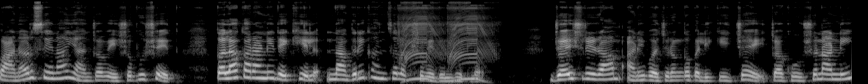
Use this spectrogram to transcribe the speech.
वानरसेना यांच्या वेशभूषेत कलाकारांनी देखील नागरिकांचं लक्ष वेधून घेतलं. जय श्रीराम आणि बजरंगबली की जयच्या घोषणांनी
